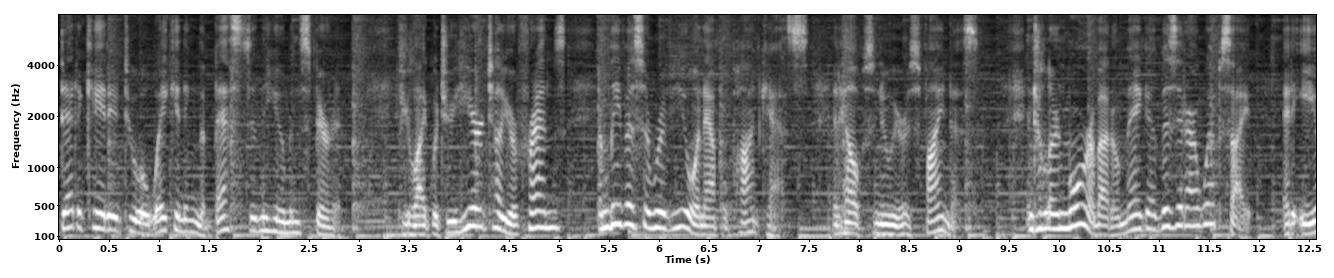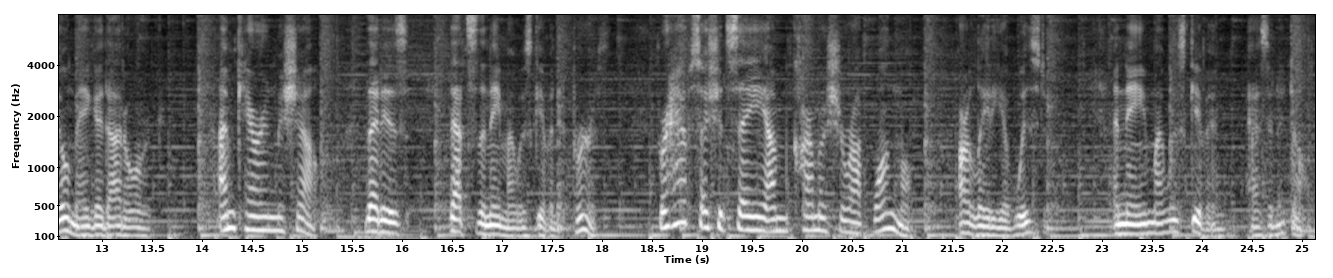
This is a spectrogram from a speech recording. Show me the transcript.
dedicated to awakening the best in the human spirit. If you like what you hear, tell your friends and leave us a review on Apple Podcasts. It helps new ears find us. And to learn more about Omega, visit our website at eomega.org. I'm Karen Michel. That is, that's the name I was given at birth. Perhaps I should say I'm Karma Sharap Wangmo, Our Lady of Wisdom, a name I was given as an adult.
